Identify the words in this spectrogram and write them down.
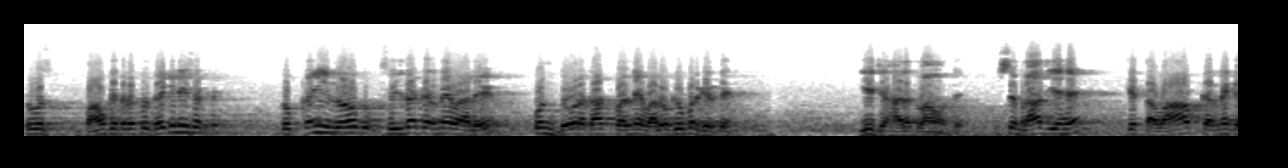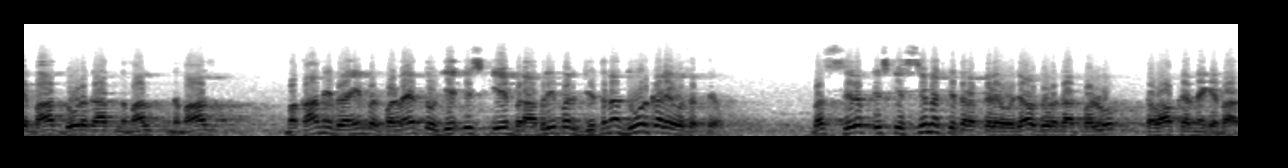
تو وہ پاؤں کی طرف تو دیکھ ہی نہیں سکتے۔ تو کئی لوگ سجدہ کرنے والے ان دو رکعت پڑھنے والوں کے اوپر گرتے ہیں۔ یہ جہالت وہاں ہوتے اس سے مراد یہ ہے کہ طواف کرنے کے بعد دو رکعت نماز نماز مقام ابراہیم پر پڑھنا ہے، تو یہ اس کے برابری پر جتنا دور کھڑے ہو سکتے ہو۔ بس صرف اس کے سمت کی طرف کھڑے ہو جاؤ، دو رکعت پڑھ لو، طواف کرنے کے بعد۔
